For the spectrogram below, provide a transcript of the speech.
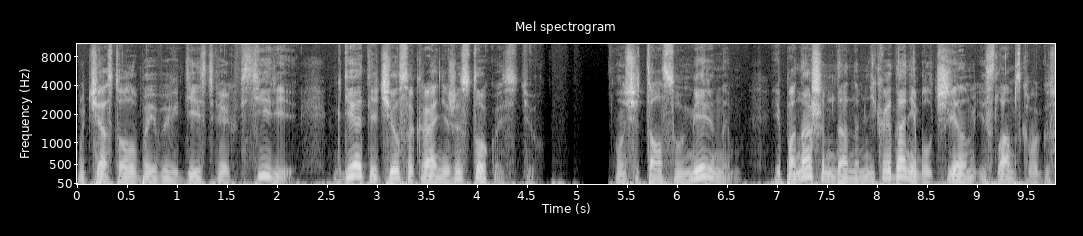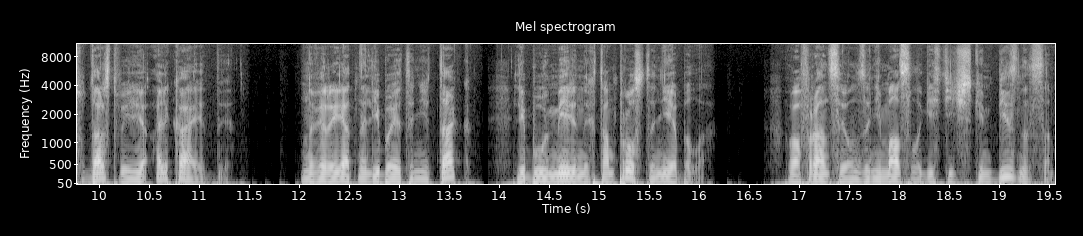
Участвовал в боевых действиях в Сирии, где отличился крайней жестокостью. Он считался умеренным и, по нашим данным, никогда не был членом исламского государства или Аль-Каиды. Но, вероятно, либо это не так, либо умеренных там просто не было. Во Франции он занимался логистическим бизнесом,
